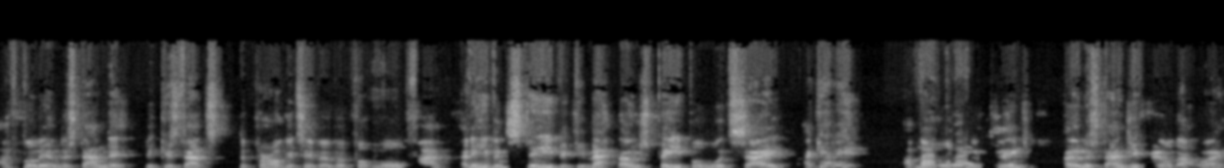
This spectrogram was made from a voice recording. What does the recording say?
I fully understand it because that's the prerogative of a football mm. fan. And even Steve, if you met those people, would say, "I get it. I'm not one of the change. I understand you feel that way."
